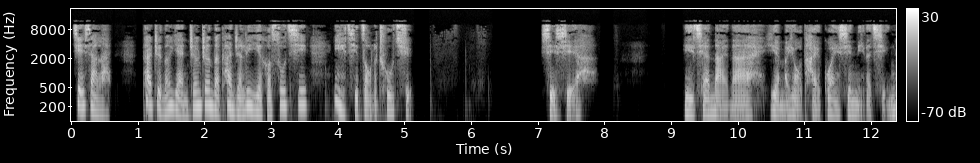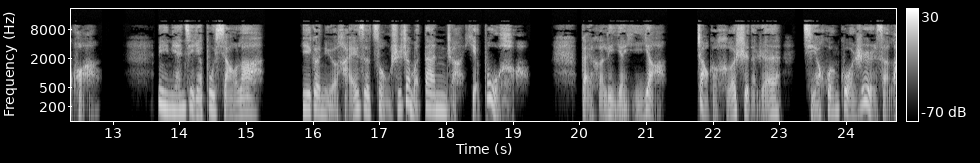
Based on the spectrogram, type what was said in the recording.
接下来。他只能眼睁睁的看着立业和苏七一起走了出去。西西，以前奶奶也没有太关心你的情况，你年纪也不小了，一个女孩子总是这么单着也不好，该和立业一样，找个合适的人结婚过日子了。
